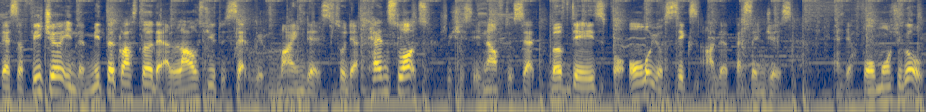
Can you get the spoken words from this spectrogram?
There's a feature in the meter cluster that allows you to set reminders. So there are 10 slots, which is enough to set birthdays for all your 6 other passengers. And there are 4 more to go.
